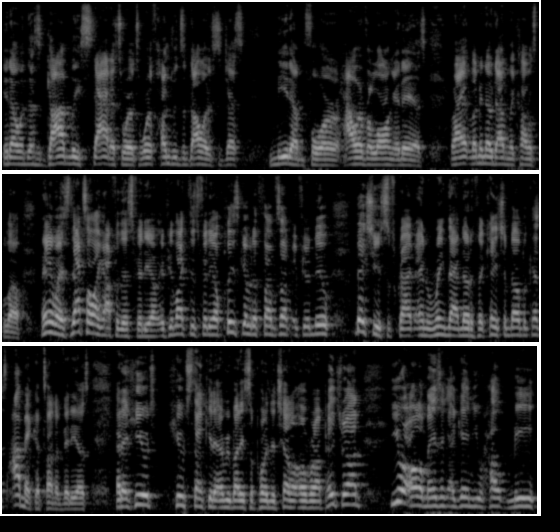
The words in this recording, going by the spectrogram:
you know, in this godly status where it's worth hundreds of dollars to just meet them for however long it is, right? Let me know down in the comments below. anyways, that's all I got for this video. If you like this video, please give it a thumbs up. If you're new, make sure you subscribe and ring that notification bell because I make a ton of videos. And a huge, huge thank you to everybody supporting the channel over on Patreon. You are all amazing. Again, you help me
